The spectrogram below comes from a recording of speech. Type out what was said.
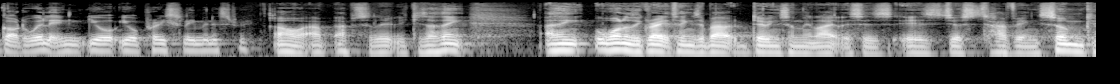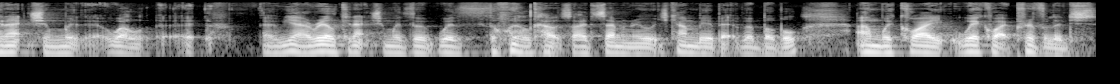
God willing, your, your priestly ministry? Oh, ab- absolutely. Because I think, I think one of the great things about doing something like this is is just having some connection with, well, uh, uh, yeah, a real connection with the with the world outside seminary, which can be a bit of a bubble, and we're quite we're quite privileged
